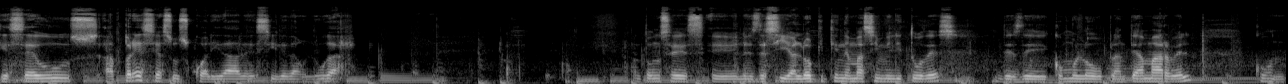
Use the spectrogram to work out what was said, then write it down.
que Zeus aprecia sus cualidades y le da un lugar. Entonces, eh, les decía, Loki tiene más similitudes desde cómo lo plantea Marvel con,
